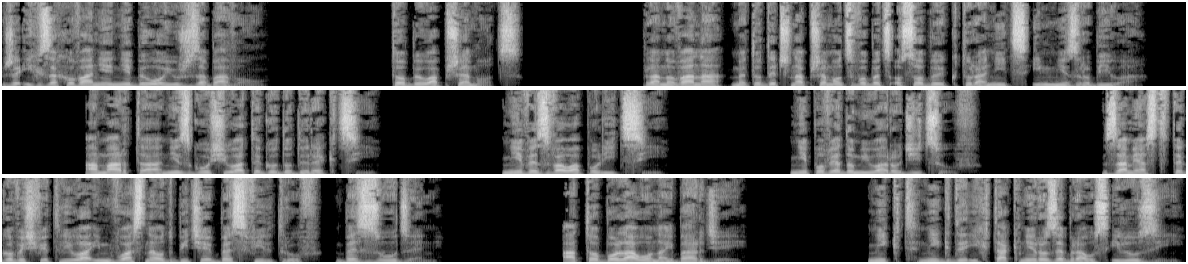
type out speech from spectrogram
że ich zachowanie nie było już zabawą. To była przemoc. Planowana, metodyczna przemoc wobec osoby, która nic im nie zrobiła. A Marta nie zgłosiła tego do dyrekcji. Nie wezwała policji. Nie powiadomiła rodziców. Zamiast tego wyświetliła im własne odbicie bez filtrów, bez złudzeń. A to bolało najbardziej. Nikt nigdy ich tak nie rozebrał z iluzji.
